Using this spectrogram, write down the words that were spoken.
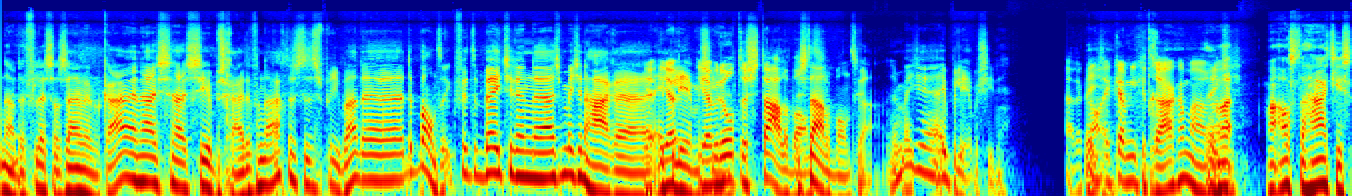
Nou, de fles al zijn we met elkaar. En hij is, hij is zeer bescheiden vandaag, dus dat is prima. De, de band, ik vind het een beetje een, eh, hij is een beetje een haren epileermachine. jij bedoelt de stalen een band. stalen band, ja. Een beetje een epileermachine. Ja, dat kan. Ik heb hem niet gedragen, maar... Maar, maar als de haartjes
